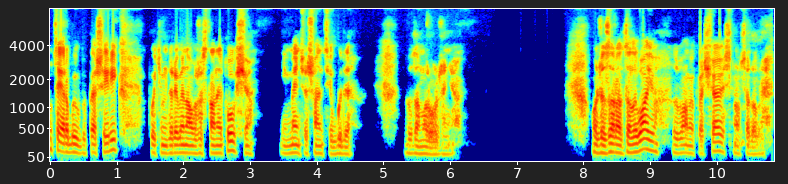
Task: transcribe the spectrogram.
Ну, це я робив би перший рік, потім деревина вже стане товща і менше шансів буде до замороження. Отже, зараз заливаю, з вами прощаюсь, на все добре.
